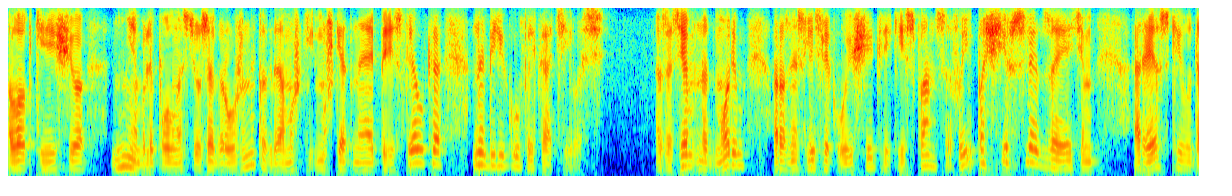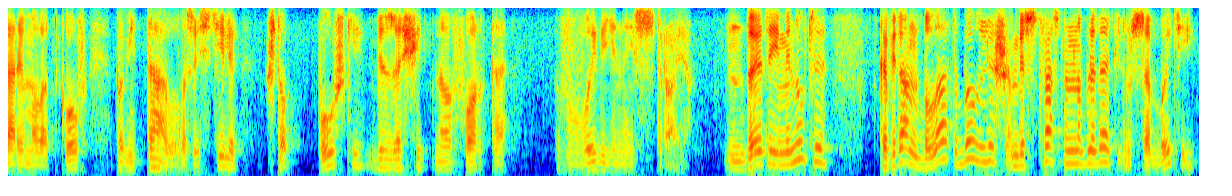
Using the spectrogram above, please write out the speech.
Лодки еще не были полностью загружены, когда мушкетная перестрелка на берегу прекратилась. Затем над морем разнеслись ликующие крики испанцев, и почти вслед за этим резкие удары молотков по металлу возвестили, что пушки беззащитного форта выведены из строя. До этой минуты капитан Блат был лишь бесстрастным наблюдателем событий,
